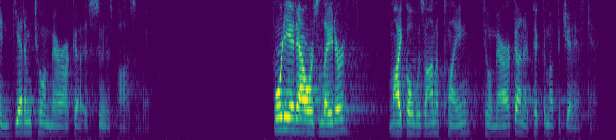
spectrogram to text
and get him to America as soon as possible. 48 hours later, Michael was on a plane to America, and I picked him up at JFK.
